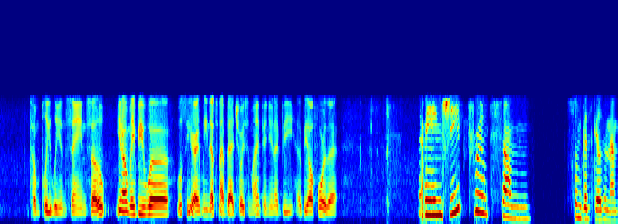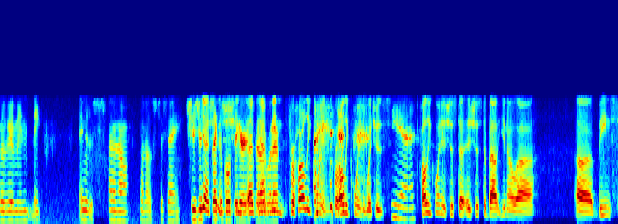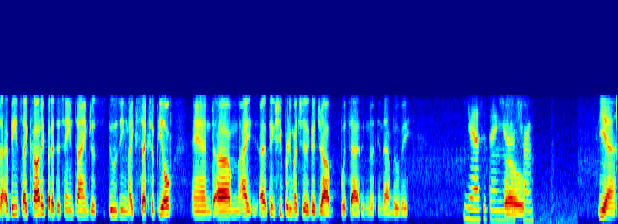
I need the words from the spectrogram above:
completely insane. So you know maybe uh we'll see her. I mean that's not a bad choice in my opinion. I'd be I'd be all for that. I mean, she proved some some good skills in that movie. I mean, like it was I don't know what else to say. She's just yeah, like a gold she's- digger. I, so I mean, for Harley Quinn, for Harley Quinn, which is yeah. Harley Quinn is just a, is just about you know uh uh being being psychotic, but at the same time just oozing like sex appeal. And um I I think she pretty much did a good job with that in the, in that movie. Yeah, that's the thing. So- yeah, that's true. Yeah.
